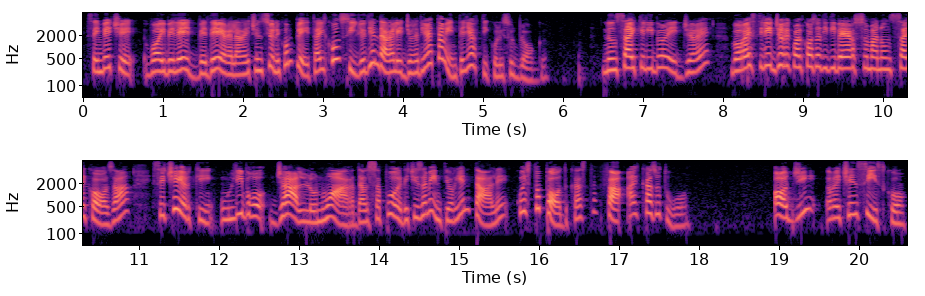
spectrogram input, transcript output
se invece vuoi vedere la recensione completa, il consiglio di andare a leggere direttamente gli articoli sul blog. Non sai che libro leggere? Vorresti leggere qualcosa di diverso ma non sai cosa? Se cerchi un libro giallo noir dal sapore decisamente orientale, questo podcast fa al caso tuo. Oggi recensisco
